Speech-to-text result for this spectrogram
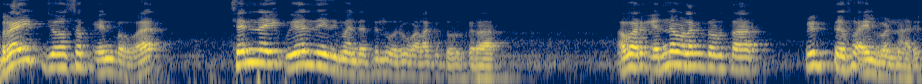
பிரைட் ஜோசப் என்பவர் சென்னை உயர்நீதிமன்றத்தில் ஒரு வழக்கு தொடுக்கிறார். அவர் என்ன வழக்கு தொடுத்தார்? ரிட்டு ஃபைல் பண்ணார்.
